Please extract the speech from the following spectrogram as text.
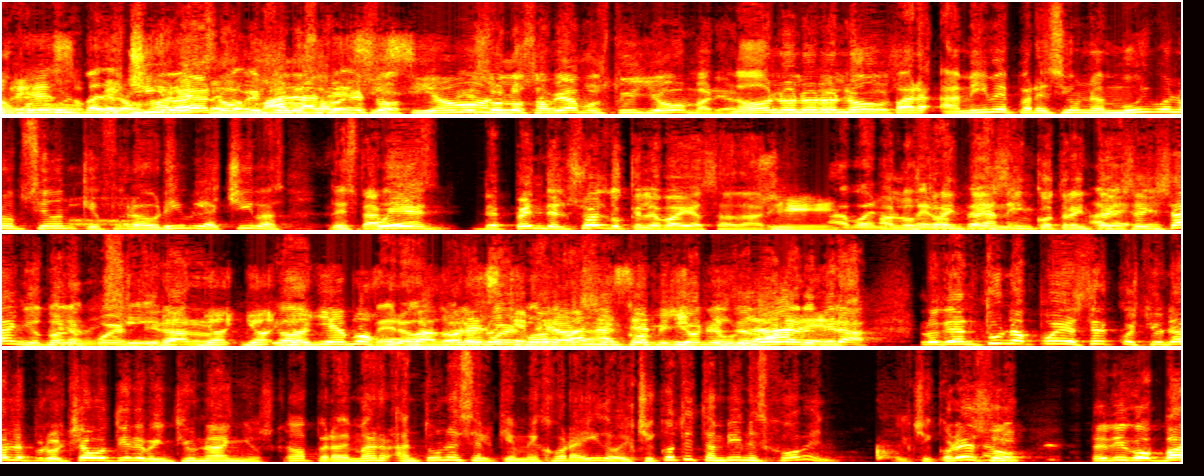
Por por eso, culpa de Chivas. Mariano, eso, mala decisión. eso lo sabíamos tú y yo, Mariano. No, no, no, no. Para, a mí me pareció una muy buena opción que fuera Oribe a Chivas. Está bien, depende del sueldo que le vayas a dar. Sí. Ah, bueno, a los pero 35, espérame. 36 A ver, años no le puedes sí. tirar. Yo, yo, yo John, llevo pero- jugadores pero que me van a ser millones de dólares. Mira, lo de Antuna puede ser cuestionable, pero el chavo tiene 21 años. no, pero además Antuna es el que mejor ha ido. El Chicote también es joven. El Por Chicote eso, te digo, va,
